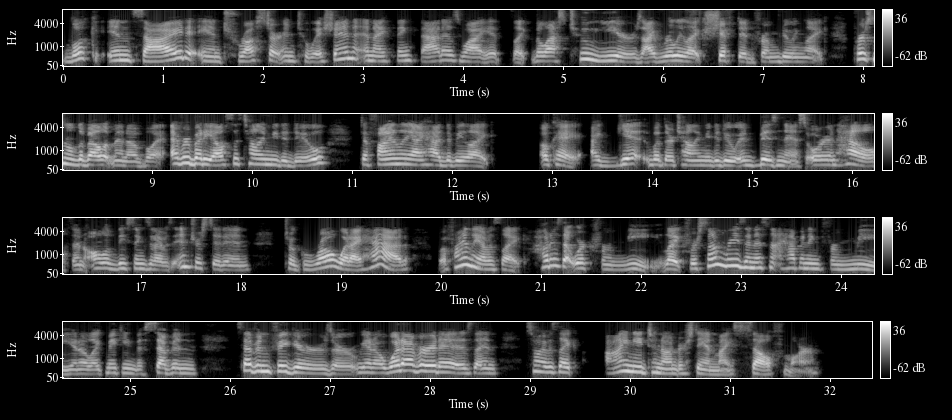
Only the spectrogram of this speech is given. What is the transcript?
look inside and trust our intuition. And i think that is why it's like the last two years i've really like shifted from doing like personal development of what everybody else is telling me to do to finally i had to be like okay i get what they're telling me to do in business or in health and all of these things that i was interested in to grow what i had. But finally i was like how does that work for me? Like for some reason it's not happening for me you know like making the seven seven figures or you know whatever it is. And so i was like I need to understand myself more.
